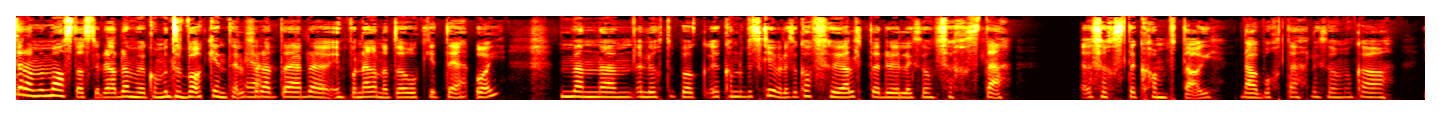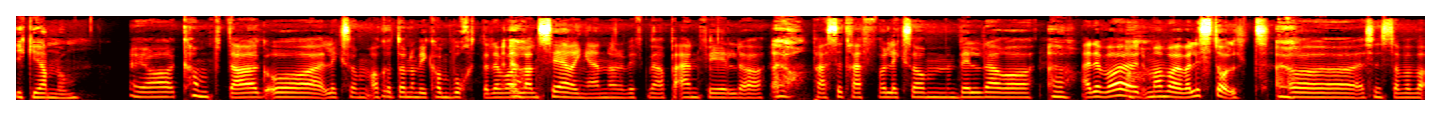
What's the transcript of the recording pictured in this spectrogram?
Det der med masterstudier, det må vi komme tilbake inn til, for Ja. det, det er imponerende at du har rukket det òg. Men um, jeg lurte på, kan du beskrive liksom, hva følte du liksom første, første kampdag der borte? Liksom, hva gikk igjennom? Ja, kampdag og liksom akkurat da når vi kom bort, og det var Ja. lanseringen, og vi fikk være på Anfield, og Ja. pressetreff og liksom bilder og ja. Nei, det var, jo- man var jo veldig stolt, og jeg var,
